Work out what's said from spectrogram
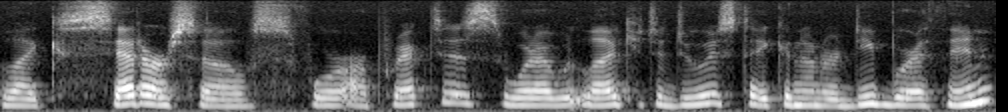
like set ourselves for our practice, what I would like you to do is take another deep breath in.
